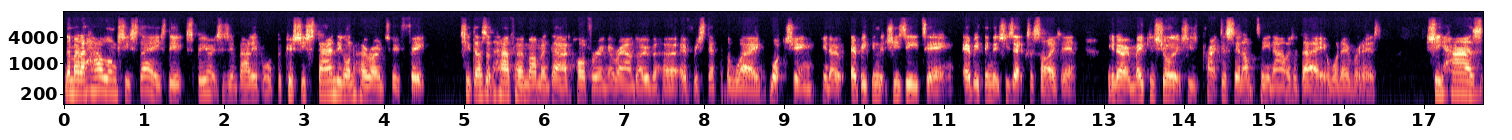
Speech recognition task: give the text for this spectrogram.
No matter how long she stays, the experience is invaluable because she's standing on her own two feet. She doesn't have her mum and dad hovering around over her every step of the way, watching, you know, everything that she's eating, everything that she's exercising, you know, making sure that she's practicing umpteen hours a day or whatever it is. She has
